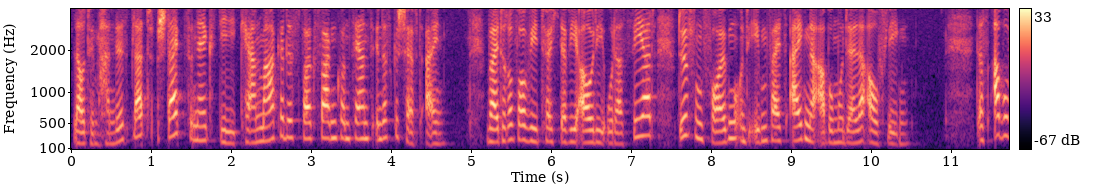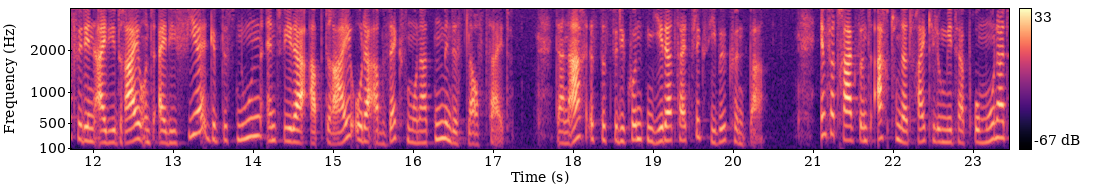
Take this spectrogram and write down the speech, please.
Laut dem Handelsblatt steigt zunächst die Kernmarke des Volkswagen-Konzerns in das Geschäft ein. Weitere VW-Töchter wie Audi oder Seat dürfen folgen und ebenfalls eigene Abo-Modelle auflegen. Das Abo für den ID3 und ID4 gibt es nun entweder ab drei oder ab sechs Monaten Mindestlaufzeit. Danach ist es für die Kunden jederzeit flexibel kündbar. Im Vertrag sind 800 Freikilometer pro Monat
